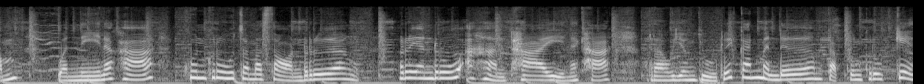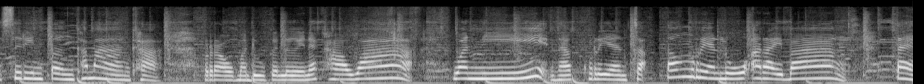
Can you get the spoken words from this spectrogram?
3 วันนี้นะคะ คุณครูจะมาสอนเรื่อง เรียนรู้อาหารไทยนะคะ เรายังอยู่ด้วยกันเหมือนเดิมกับคุณครูเกษสิรินเปิงขมางค่ะ เรามาดูกันเลยนะคะว่า วันนี้นักเรียนจะต้องเรียนรู้อะไรบ้าง แต่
